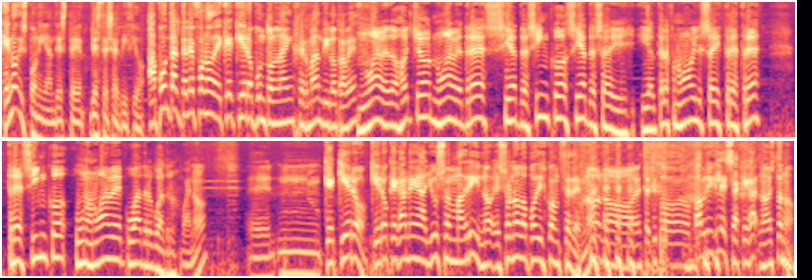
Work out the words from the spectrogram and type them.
que no disponían de este, de este servicio. Apunta el teléfono de que quiero punto online, Germán, dilo otra vez. 928 937576 y el teléfono móvil 633 351944. Bueno, eh, mm, ¿qué quiero? Quiero que gane Ayuso en Madrid. No, eso no lo podéis conceder, ¿no? No, este tipo Pablo Iglesias que gane. No, esto no.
